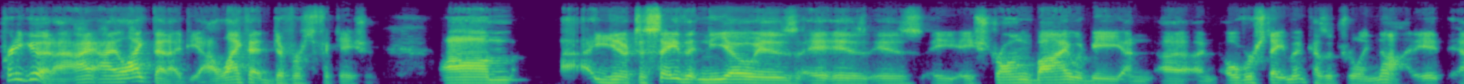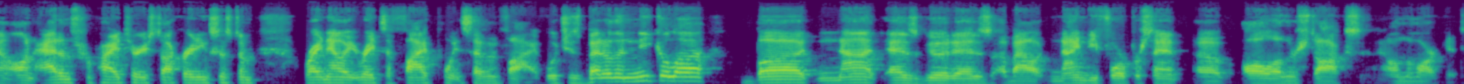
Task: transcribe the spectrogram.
pretty good. I, I like that idea. I like that diversification. Um, you know, to say that Nio is is is a, a strong buy would be an, uh, an overstatement because it's really not. It on Adams' proprietary stock rating system right now it rates a 5.75, which is better than Nikola, but not as good as about 94% of all other stocks on the market.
